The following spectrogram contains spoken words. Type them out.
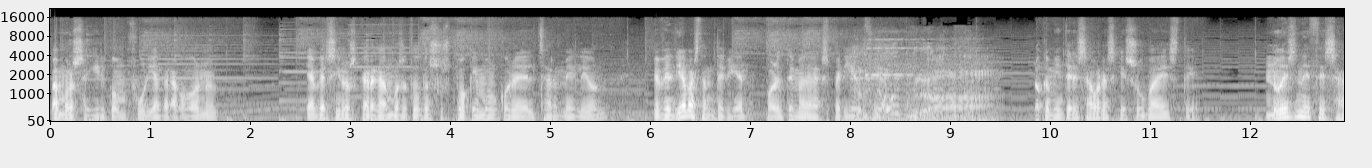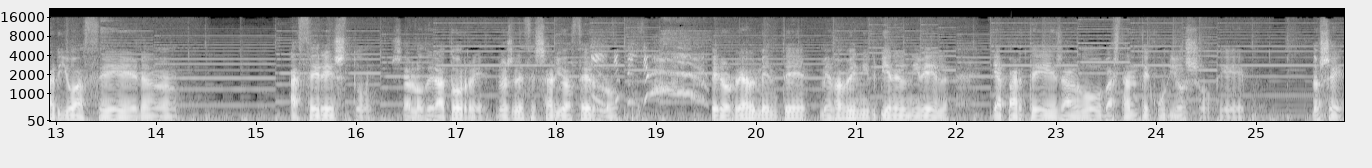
Vamos a seguir con Furia Dragón. Y a ver si nos cargamos a todos sus Pokémon con el Charmeleon. Me vendría bastante bien, por el tema de la experiencia. Lo que me interesa ahora es que suba este. No es necesario hacer... Uh, hacer esto, o sea, lo de la torre. No es necesario hacerlo. Pero realmente me va a venir bien el nivel. Y aparte es algo bastante curioso, que... No sé,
